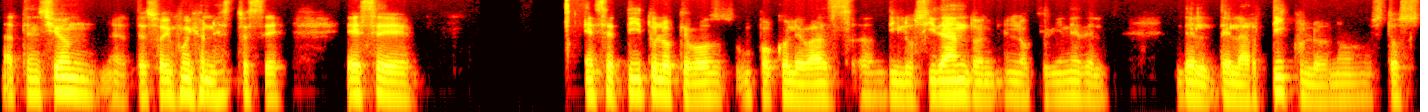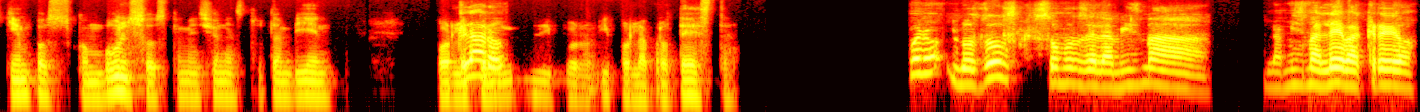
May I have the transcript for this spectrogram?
atención, eh, te soy muy honesto, ese, ese, ese título que vos un poco le vas ah, dilucidando en, lo que viene del, del, artículo, ¿no? Estos tiempos convulsos que mencionas tú también por la y, por, y por la protesta. Bueno, los dos somos de la misma, la misma leva, creo,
